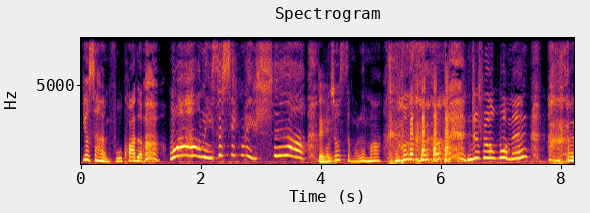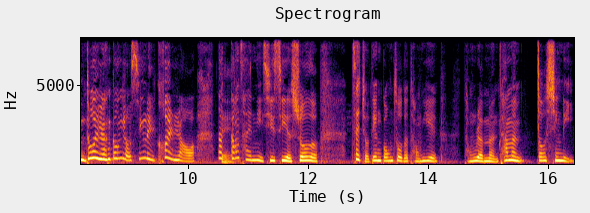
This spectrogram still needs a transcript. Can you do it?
又是很浮夸的，哇，你是心理师啊！对，我说怎么了吗？你就说我们很多员工有心理困扰啊。那对刚才你其实也说了，在酒店工作的同业同仁们，他们都心里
